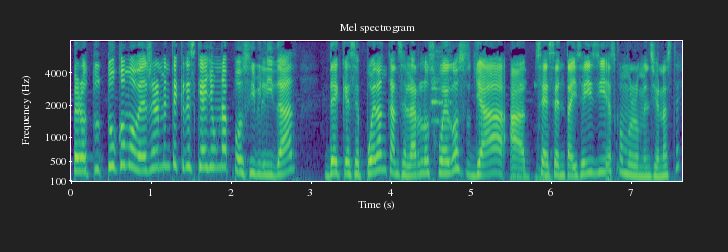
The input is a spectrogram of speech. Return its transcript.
pero tú, tú cómo ves, ¿realmente crees que haya una posibilidad de que se puedan cancelar los juegos ya a 66 días, como lo mencionaste?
